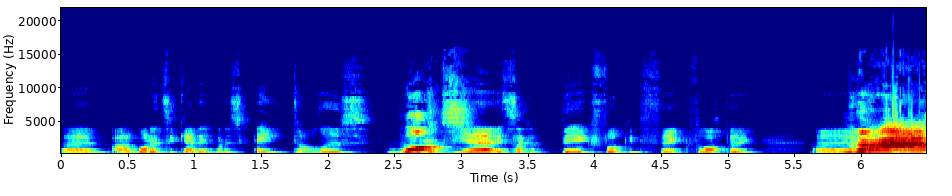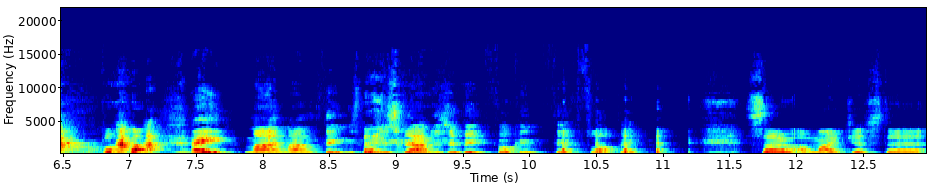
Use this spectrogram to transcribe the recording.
Um, I wanted to get it, but it's eight dollars. What? Yeah, it's like a big fucking thick floppy. Um, but hey, my Man Thing's been described as a big fucking thick floppy. So I might just uh,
